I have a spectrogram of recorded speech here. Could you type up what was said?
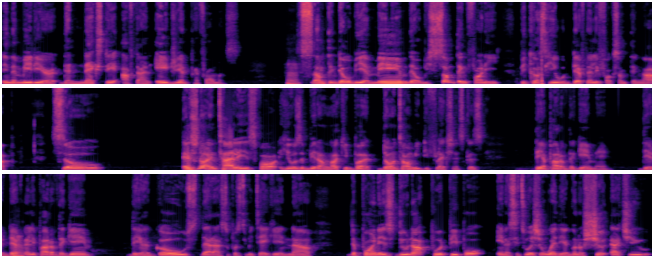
in the media the next day after an Adrian performance. Hmm. Something there will be a meme, there will be something funny because he would definitely fuck something up. So it's not entirely his fault. He was a bit unlucky, but don't tell me deflections because they are part of the game, man. They're definitely part of the game. They are goals that are supposed to be taken. Now, the point is do not put people in a situation where they're going to shoot at you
